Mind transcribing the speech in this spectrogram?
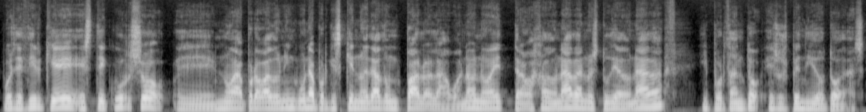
pues decir que este curso eh, no he aprobado ninguna porque es que no he dado un palo al agua, ¿no? No he trabajado nada, no he estudiado nada y por tanto he suspendido todas.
